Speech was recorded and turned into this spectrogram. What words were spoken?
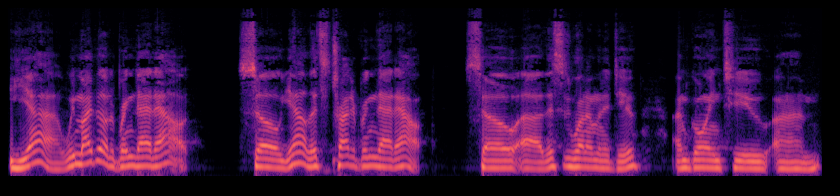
Yeah, we might be able to bring that out. So yeah, let's try to bring that out. So uh, this is what I'm going to do. I'm going to um,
